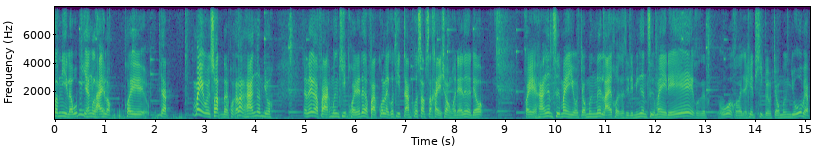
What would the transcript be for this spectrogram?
ซ้ำนี่แหล้วว่ามียังหลหรอกข่อยแบบไม่ข่อยสดเลยข่อยกำลังหาเงินอยู่จังได้ก็ฝากมึงคลิปข่อยเด้อฝากกดไลค์กดติดตามกด Subscribe ช่องข่อยเด้อเดี๋ยวข่อยหาเงินซื้อไม่อยู่เจ้ามึงได้หลายข่อยก็สิได้มีเงินซื้อไม่เด้ข่อยก็โอ้ข่อยก็อยากเฮ็ดคลิปแบบเจ้ามึงอยู่แบบ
